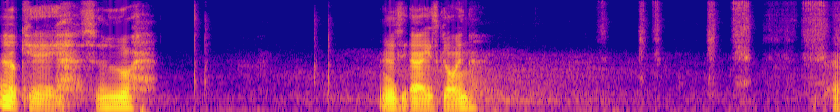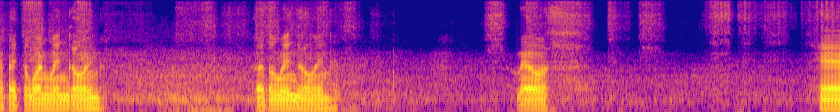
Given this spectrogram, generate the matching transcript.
Okay, so there's the eyes going. Have about the one wing going, other wing going, mouth, head,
